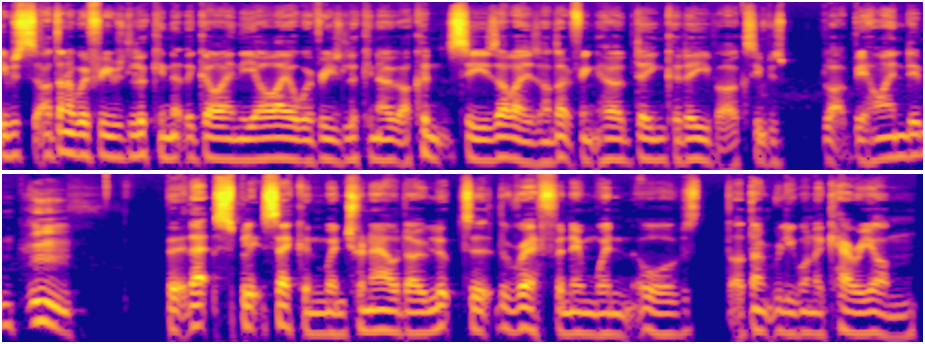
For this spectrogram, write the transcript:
he was. I don't know whether he was looking at the guy in the eye or whether he was looking over. I couldn't see his eyes. I don't think Herb Dean could either because he was like behind him. Mm. But that split second when Trinaldo looked at the ref and then went, "Oh, I don't really want to carry on,"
